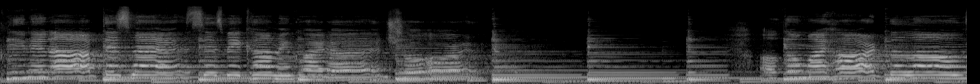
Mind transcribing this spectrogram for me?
Cleaning up this mess is becoming quite a chore. Although my heart belongs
